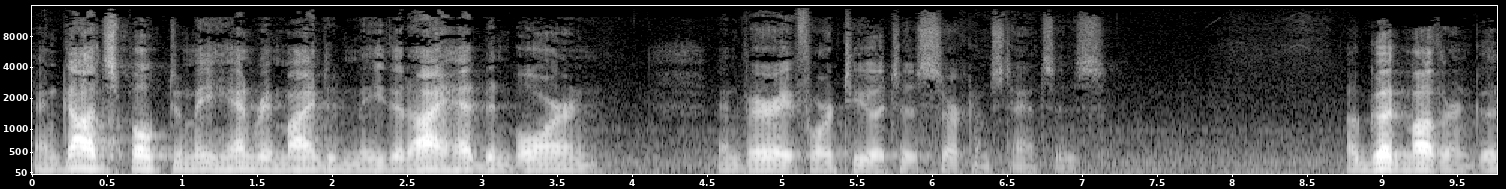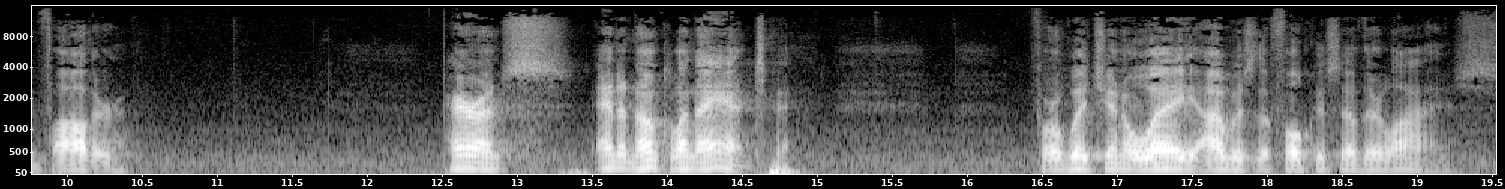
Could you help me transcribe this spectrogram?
And God spoke to me and reminded me that I had been born in very fortuitous circumstances. A good mother and good father, parents, and an uncle and aunt, for which, in a way, I was the focus of their lives.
